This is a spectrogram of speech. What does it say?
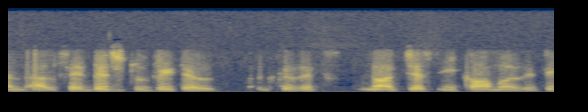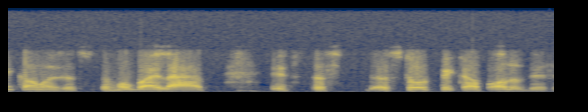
and I'll say digital retail, because it's not just e-commerce, it's e-commerce, it's the mobile app, it's the, store pickup, all of this.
